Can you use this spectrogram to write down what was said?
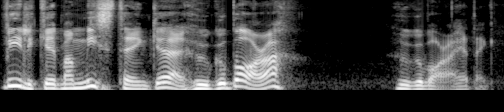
Vilket man misstänker är Hugo Bara. Hugo Bara helt enkelt.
